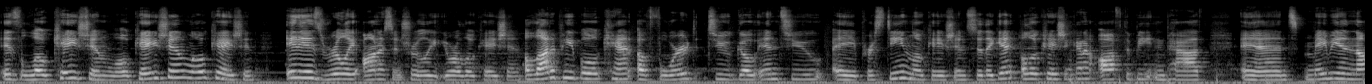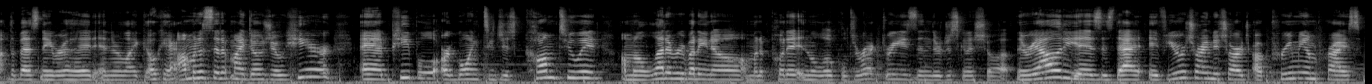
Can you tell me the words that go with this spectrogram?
is location, location, location it is really honest and truly your location. A lot of people can't afford to go into a pristine location, so they get a location kind of off the beaten path and maybe in not the best neighborhood, and they're like, okay, I'm gonna set up my dojo here, and people are going to just come to it. I'm gonna let everybody know. I'm gonna put it in the local directories, and they're just gonna show up. The reality is, is that if you're trying to charge a premium price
